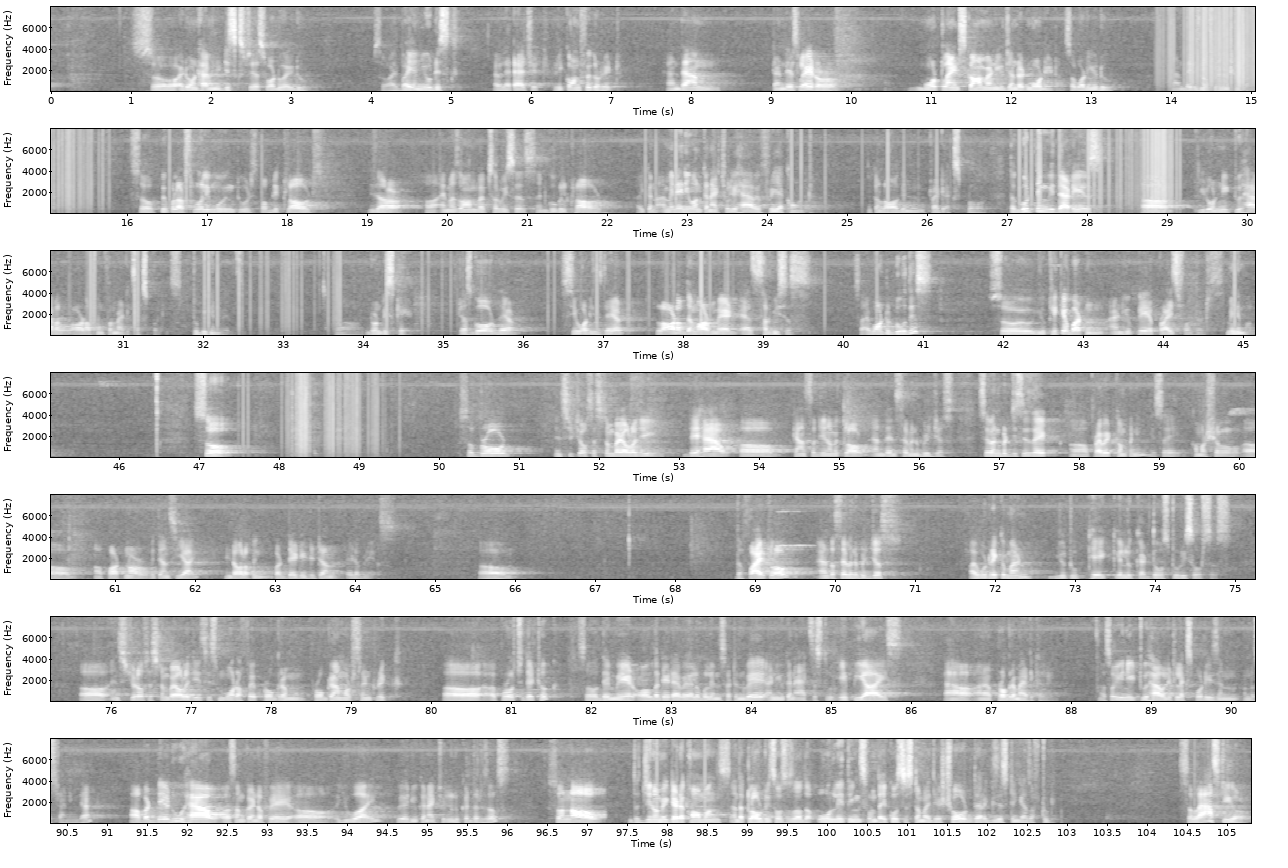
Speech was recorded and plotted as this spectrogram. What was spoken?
so, I do not have any disk space, what do I do? So, I buy a new disk, I will attach it, reconfigure it and then 10 days later more clients come and you generate more data. So, what do you do? And there is no solution for that. So, people are slowly moving towards public clouds. These are uh, Amazon Web Services and Google Cloud. You can, I mean anyone can actually have a free account. You can log in, try to explore. The good thing with that is uh, you do not need to have a lot of informatics expertise to begin with. Uh, do not be scared, just go out there, see what is there. A lot of them are made as services. So, I want to do this. So, you click a button and you pay a price for that minimal. So, so Broad Institute of System Biology they have uh, cancer genomic cloud and then 7 bridges. Seven Bridges is a uh, private company, it's a commercial uh, partner with NCI in developing, but they did it on AWS. Uh, the Fire Cloud and the Seven Bridges, I would recommend you to take a look at those two resources. Uh, Institute of System Biology is more of a program programmer centric uh, approach they took. So, they made all the data available in a certain way and you can access through APIs uh, uh, programmatically. Uh, so, you need to have a little expertise in understanding that. but they do have some kind of a UI where you can actually look at the results. So, now the genomic data commons and the cloud resources are the only things from the ecosystem I just showed that are existing as of today. So, last year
